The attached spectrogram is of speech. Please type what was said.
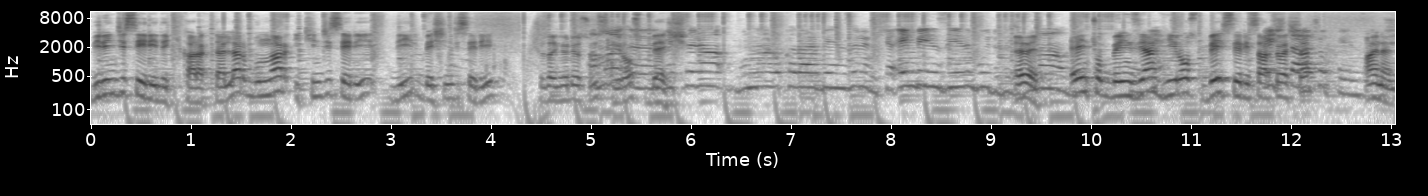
birinci serideki karakterler. Bunlar ikinci seri değil, beşinci seri. Şurada görüyorsunuz Ama Heroes e, 5. mesela bunlar o kadar benzememiş. Ya en. Biz Evet, en çok benzeyen Heroes 5 serisi arkadaşlar. daha çok. Aynen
